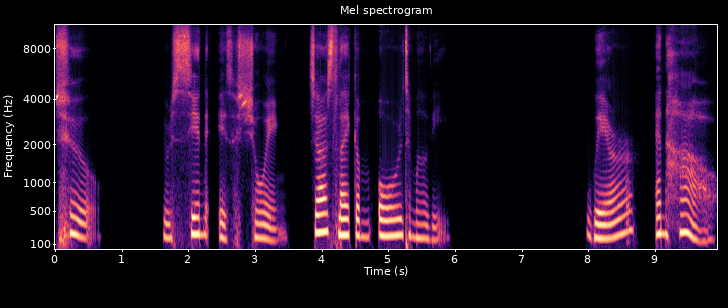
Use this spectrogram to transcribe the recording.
Two, your scene is showing just like an old movie. Where and how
